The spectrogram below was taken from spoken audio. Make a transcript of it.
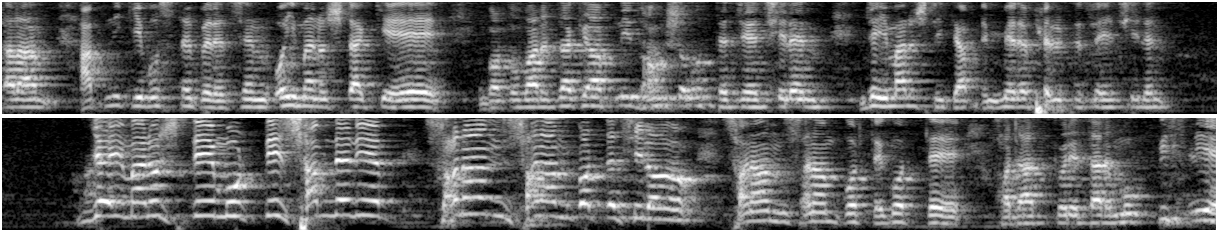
সালাম আপনি কি বুঝতে পেরেছেন ওই মানুষটাকে গতবার যাকে আপনি ধ্বংস করতে চেয়েছিলেন, যেই মানুষটিকে আপনি মেরে ফেলতে চেয়েছিলেন, যেই মানুষটি মূর্তির সামনে নিয়ে সনাম সনাম করতেছিল সনাম সনাম করতে করতে হঠাৎ করে তার মুখ পিছলিয়ে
